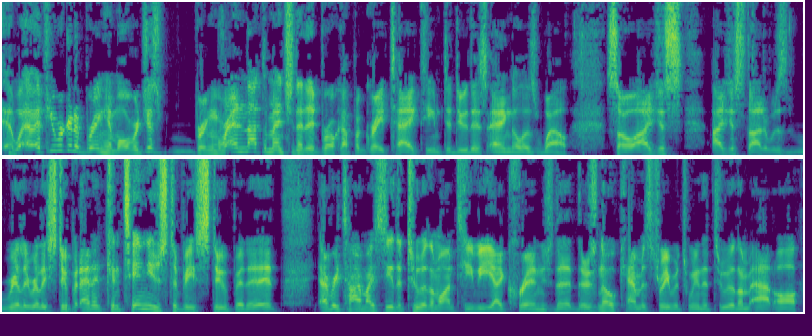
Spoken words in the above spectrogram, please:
if you were going to bring him over, just bring him over. And not to mention that it broke up a great tag team to do this angle as well. So I just, I just thought it was really, really stupid. And it continues to be stupid. It, every time I see the two of them on TV, I cringe. The- There's no chemistry between the two of them at all.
